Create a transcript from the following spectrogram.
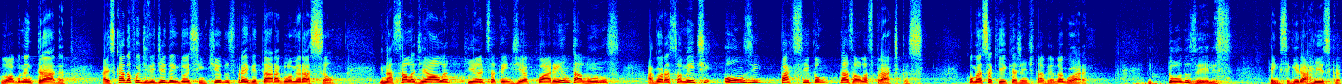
logo na entrada. A escada foi dividida em dois sentidos para evitar aglomeração. E na sala de aula, que antes atendia 40 alunos, agora somente 11 participam das aulas práticas, como essa aqui que a gente está vendo agora. E todos eles têm que seguir à risca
